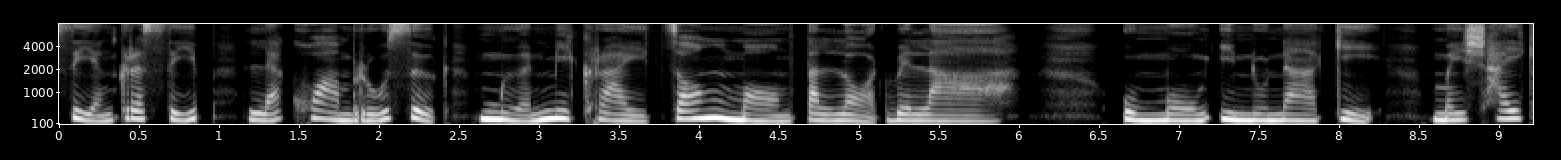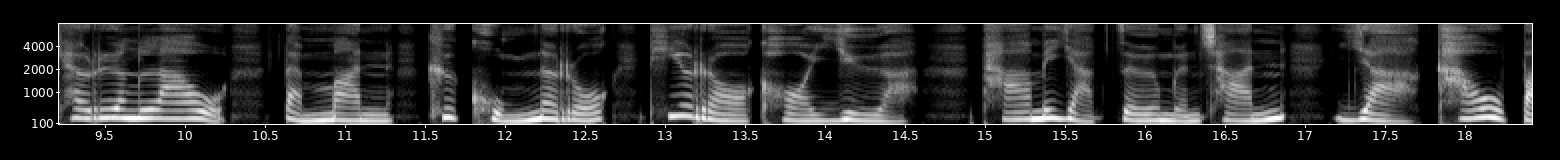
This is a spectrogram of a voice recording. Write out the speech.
เสียงกระซิบ และความรู้สึกเหมือนมีใครจ้องมองตลอดเวลา อุโมงค์อินุนากิ ไม่ใช่แค่เรื่องเล่า แต่มันคือขุมนรกที่รอคอยเหยื่อ ถ้าไม่อยากเจอเหมือนฉัน อย่าเข้าไป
